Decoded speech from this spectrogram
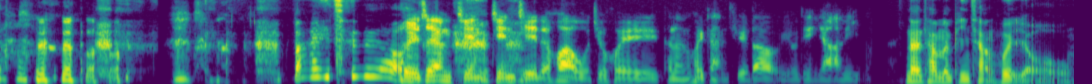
哦，白痴哦。对，这样间间接的话，我就会可能会感觉到有点压力吧。那他们平常会有？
